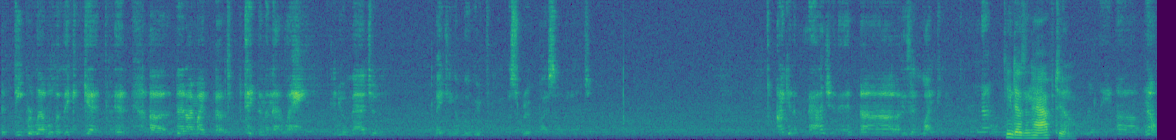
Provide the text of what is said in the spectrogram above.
a deeper level that they could get, and uh, then I might uh, take them in that way. Can you imagine making a movie from a script by someone else? I can imagine it. Uh, Is it likely? no, He doesn't have to. Really. Uh, no,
